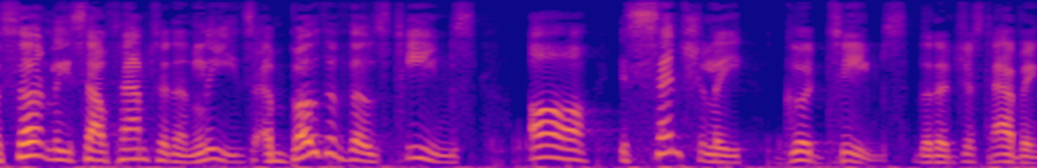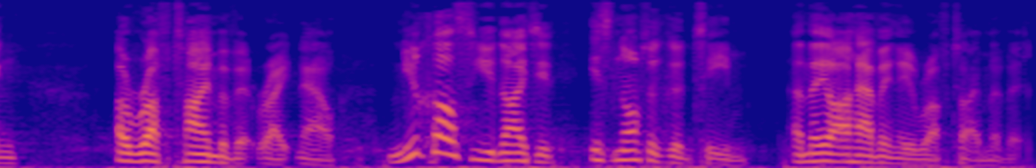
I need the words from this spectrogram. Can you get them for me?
But certainly Southampton and Leeds, and both of those teams are essentially good teams that are just having a rough time of it right now. Newcastle United is not a good team, and they are having a rough time of it.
